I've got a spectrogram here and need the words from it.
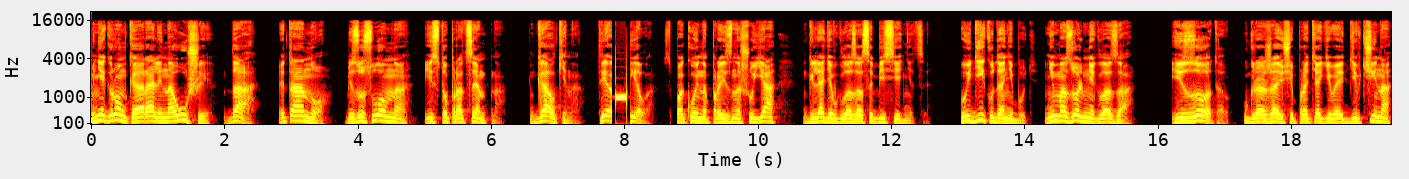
мне громко орали на уши. Да, это оно. Безусловно и стопроцентно. Галкина, ты охуела. Спокойно произношу я, глядя в глаза собеседницы. Уйди куда-нибудь, не мозоль мне глаза. Изотов, угрожающе протягивает девчина,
